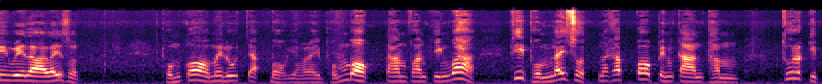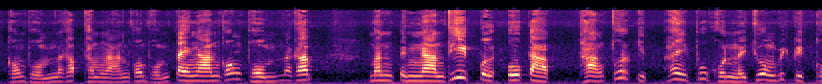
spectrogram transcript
มีเวลาไลฟ์สด ผมก็ไม่รู้จะบอกอย่างไร ผมบอกตามความจริงว่าที่ผมไลฟ์สดนะครับ ก็เป็นการทำธุรกิจของผมนะครับทำงานของผมแต่งานของผมนะครับ มันเป็นงานที่เปิดโอกาสทางธุรกิจให้ผู้คนในช่วงวิกฤตโค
